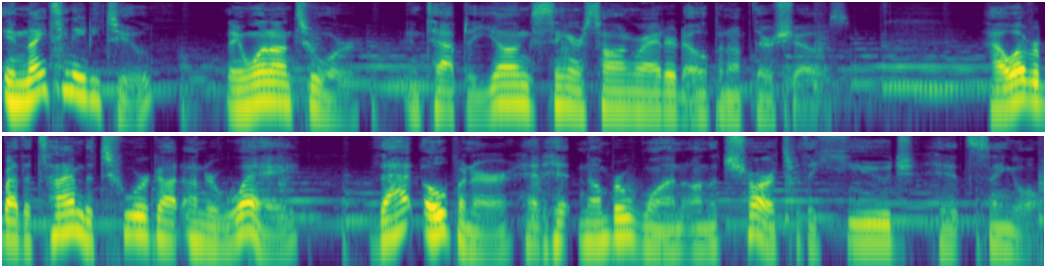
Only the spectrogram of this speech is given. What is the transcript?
in 1982, they went on tour and tapped a young singer songwriter to open up their shows. However, by the time the tour got underway, that opener had hit number one on the charts with a huge hit single.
